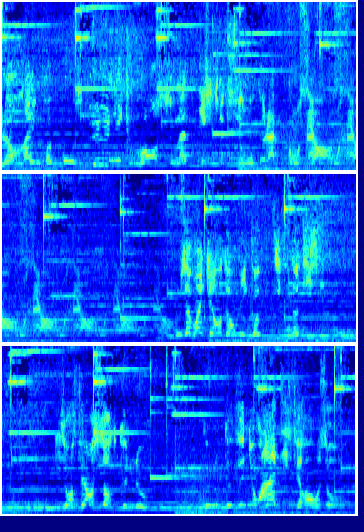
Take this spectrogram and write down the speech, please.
Leur règne repose uniquement sur la destruction de la conscience. Nous avons été endormis comme hypnotisés. Ils ont fait en sorte que nous, que nous devenions indifférents aux autres.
